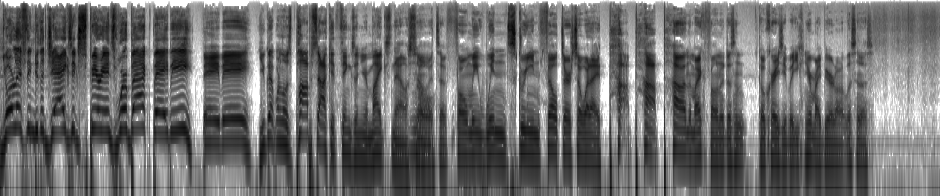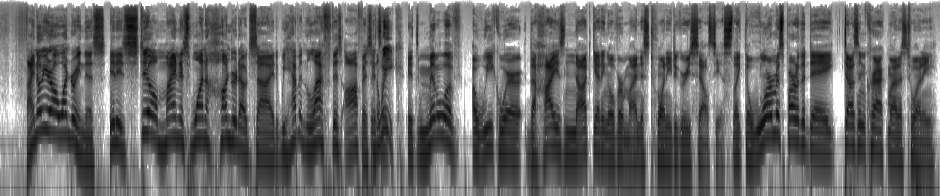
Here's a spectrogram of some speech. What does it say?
You're listening to the Jags Experience. We're back, baby. Baby. You got one of those pop socket things on your mics now, so No, it's a foamy windscreen filter. So when I pop, pop, pop on the microphone, it doesn't go crazy, but you can hear my beard on it. Listen to this. I know you're all wondering this. It is still minus 100 outside. We haven't left this office in It's a like- week. it's middle of a week where the high is not getting over minus 20 degrees Celsius. Like the warmest part of the day doesn't crack minus 20.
